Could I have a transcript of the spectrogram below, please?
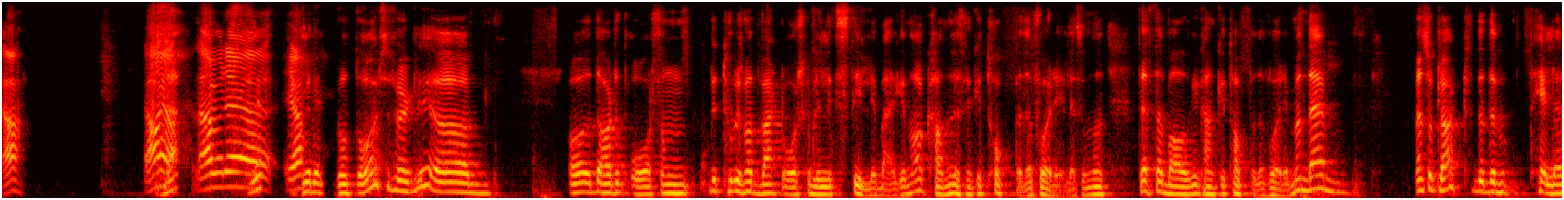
Ja, ja. ja. Nei, men det Ja. Det blir et godt år, selvfølgelig. Og, og det har vært et år som Du tror liksom at hvert år skal bli litt stille i Bergen nå. Kan liksom ikke toppe det forrige. liksom. Dette valget kan ikke toppe det forrige. Men, det, men så klart, det, det, hele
